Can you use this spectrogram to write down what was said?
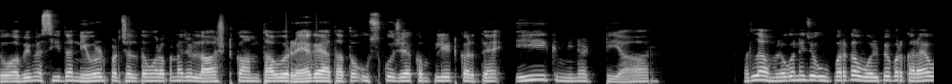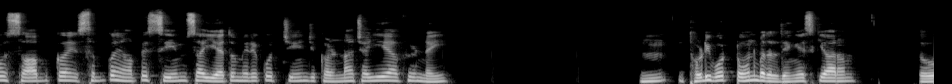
तो अभी मैं सीधा न्यूवर्ड पर चलता हूँ और अपना जो लास्ट काम था, वो रह गया था तो उसको जो है कंप्लीट करते हैं। एक मिनट यार। मतलब हम लोगों ने जो ऊपर का वॉलपेपर कराया, वो सब का, सबका यहाँ पे सेम सा ही है तो मेरे को चेंज करना चाहिए या फिर नहीं? थोड़ी बहुत टोन बदल देंगे इसकी यार हम। तो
